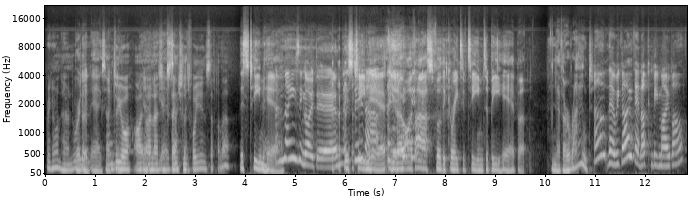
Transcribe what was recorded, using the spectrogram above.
Bring on hair and wardrobe. Brilliant, yeah, exactly. Do your eye, yeah, eyelash yeah, extensions exactly. for you and stuff like that. This team here. Amazing idea. this team that. here, you know, I've asked for the creative team to be here, but never around. Oh, there we go then. I can be mobile.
